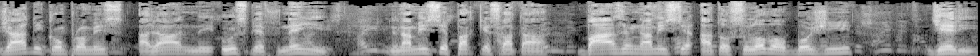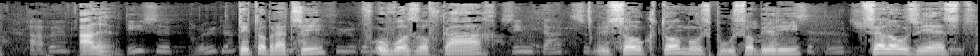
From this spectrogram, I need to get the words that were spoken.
žádný kompromis a žádný úsměv není. Na místě pak je svatá bázeň na místě a to slovo Boží dělí. Ale tyto bratři v uvozovkách jsou k tomu způsobili celou zvěst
